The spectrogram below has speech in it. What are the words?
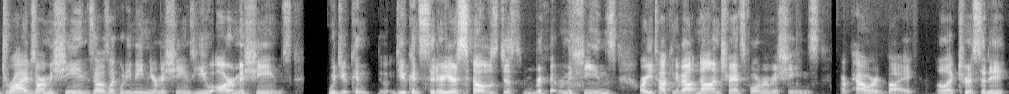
drives our machines. I was like, what do you mean your machines? You are machines. Would you con- do you consider yourselves just machines? Or are you talking about non-transformer machines are powered by electricity?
